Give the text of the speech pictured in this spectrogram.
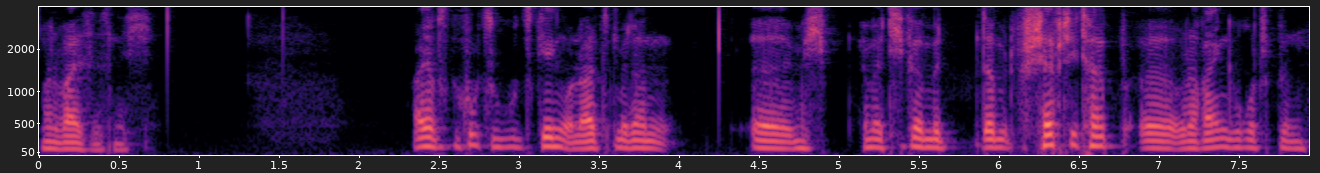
Man weiß es nicht. Aber ich habe es geguckt, so gut es ging. Und als mir dann äh, mich immer tiefer mit, damit beschäftigt habe äh, oder reingerutscht bin,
